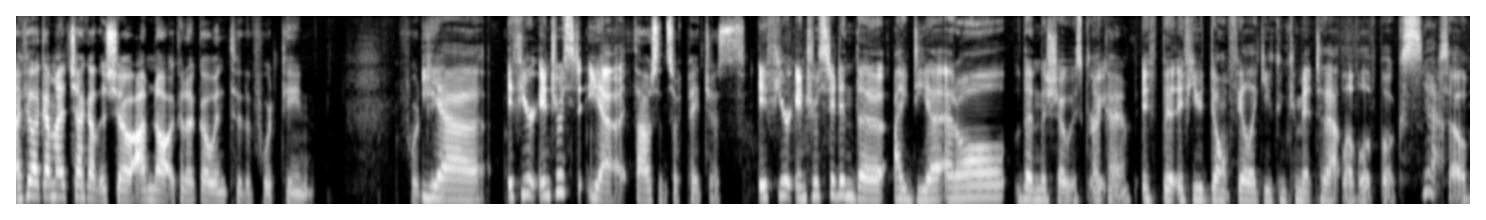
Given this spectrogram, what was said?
I feel like I might check out the show. I'm not gonna go into the 14, 14 Yeah, if you're interested, yeah, thousands of pages. if you're interested in the idea at all, then the show is great. Okay. If but if you don't feel like you can commit to that level of books, Yeah. So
